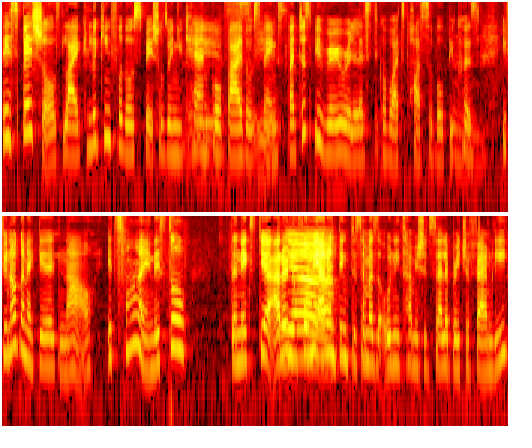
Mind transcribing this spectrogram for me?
There's specials, like looking for those specials when you can go buy Yes, those things. But just be very realistic of what's possible because Mm. if you're not gonna get it now, it's fine. There's still the next year. I don't know. For me, I don't think December is the only time you should celebrate your family.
